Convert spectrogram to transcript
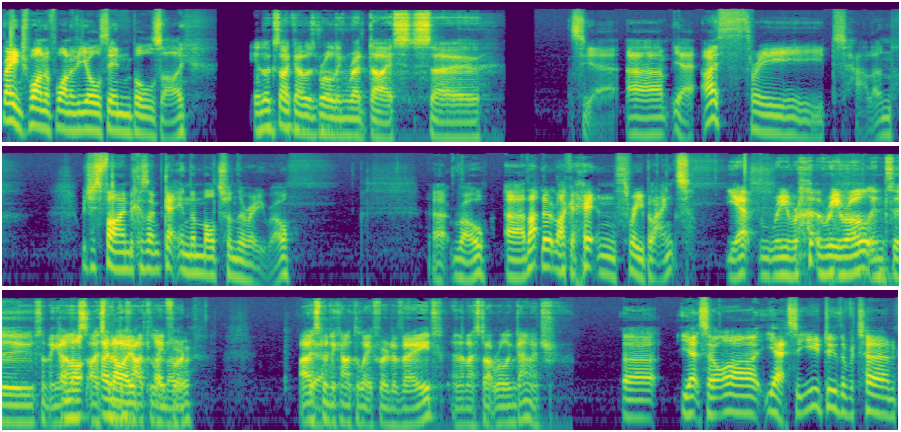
range one of one of the yours in bullseye. It looks like I was rolling red dice, so So yeah, um, yeah, I three Talon, which is fine because I'm getting the mods from the reroll. Uh, roll. Uh, that looked like a hit and three blanks. Yep, re re-roll into something else. I, spend and a calculate I for know. I yeah. spend a calculate for an evade, and then I start rolling damage. Uh, yeah, so uh, yeah, so you do the return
